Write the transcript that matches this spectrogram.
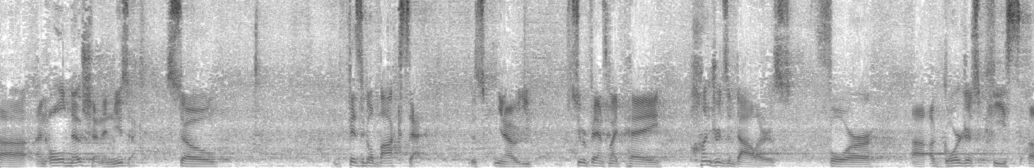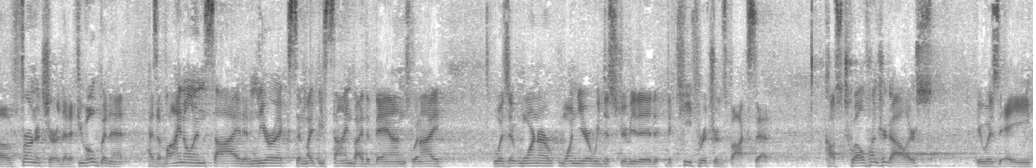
uh, an old notion in music. So, physical box set. This, you know, you, super fans might pay hundreds of dollars for uh, a gorgeous piece of furniture that, if you open it, has a vinyl inside and lyrics and might be signed by the band. When I was at Warner one year, we distributed the Keith Richards box set. It cost twelve hundred dollars. It was a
